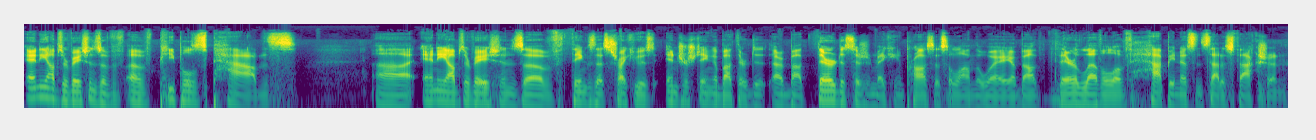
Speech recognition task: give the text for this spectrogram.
any observations of, of people's paths uh, any observations of things that strike you as interesting about their de- about their decision making process along the way, about their level of happiness and satisfaction?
